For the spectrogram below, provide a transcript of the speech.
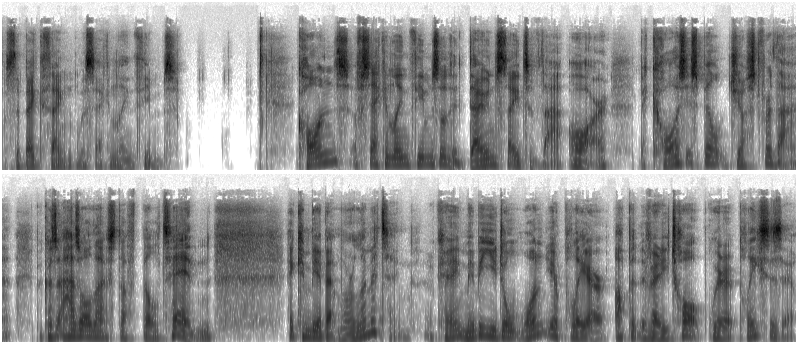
It's the big thing with second line themes. Cons of second line themes, though, the downsides of that are because it's built just for that, because it has all that stuff built in, it can be a bit more limiting. Okay. Maybe you don't want your player up at the very top where it places it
